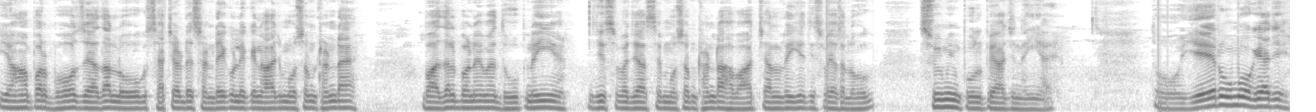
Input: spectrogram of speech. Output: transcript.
यहाँ पर बहुत ज़्यादा लोग सैटरडे, संडे को, लेकिन आज मौसम ठंडा है। बादल बने हुए धूप नहीं है, जिस वजह से मौसम ठंडा हवा चल रही है, जिस वजह से लोग स्विमिंग पूल पे आज नहीं आए। तो ये रूम हो गया जी,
